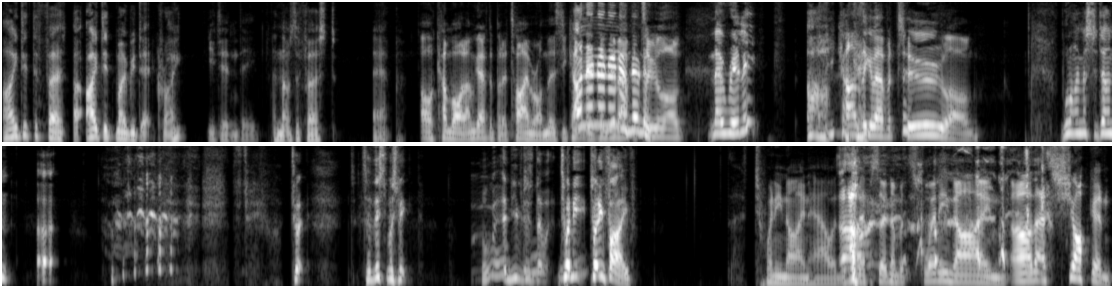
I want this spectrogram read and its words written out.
I did the first. Uh, I did Moby Dick, right? You did indeed. And that was the first ep. Oh, come on. I'm going to have to put a timer on this. You can't no, be no, thinking no, about no, for no. too long. No, really. Oh, You can't okay. think about it for too long. Well, I must have done. Uh, so this must be. And you've just done 20, 25. 29, Howard. This is episode number 29. Oh, that's shocking.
